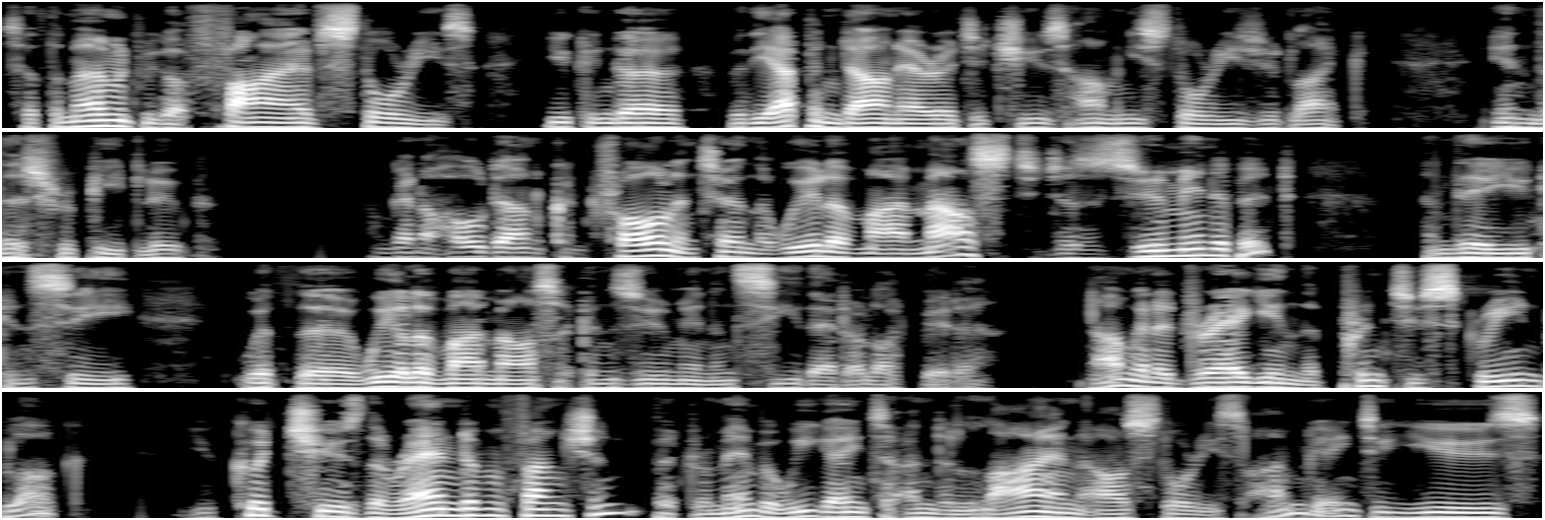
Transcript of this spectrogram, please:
So at the moment we've got five stories. You can go with the up and down arrow to choose how many stories you'd like in this repeat loop. I'm going to hold down control and turn the wheel of my mouse to just zoom in a bit. And there you can see with the wheel of my mouse, I can zoom in and see that a lot better. Now I'm going to drag in the print to screen block. You could choose the random function, but remember we're going to underline our story. So I'm going to use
